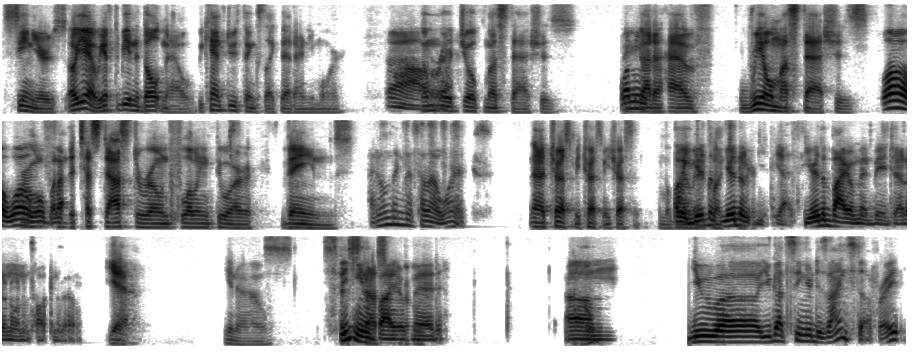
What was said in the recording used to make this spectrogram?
seniors. Oh yeah, we have to be an adult now. We can't do things like that anymore. Oh, No more right. joke mustaches. Well, I we mean- gotta have real mustaches. Whoa, whoa, whoa! from I, the testosterone flowing through our veins. I don't think that's how that works. Now, trust me, trust me, trust me. I'm a Oh, you're the you're the yes, you're the biomed mage. I don't know what I'm talking about. Yeah. You know. Speaking of biomed, um, you uh you got senior design stuff, right?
